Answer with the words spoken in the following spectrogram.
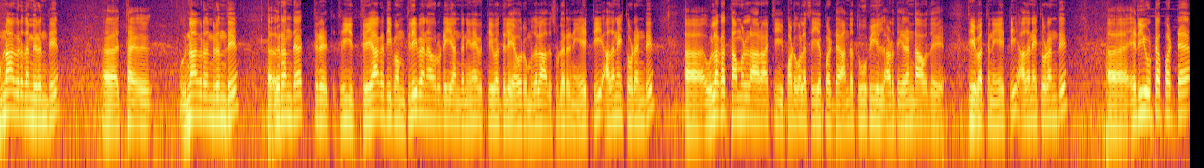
உண்ணாவிரதம் இருந்து த உண்ணாவிரதம் இருந்து இறந்த திரு தியாக தீபம் திலீபன் அவருடைய அந்த நினைவு தீபத்திலே அவர் முதலாவது சுடரனை ஏற்றி அதனைத் தொடர்ந்து உலக உலகத் தமிழ் ஆராய்ச்சி படுகொலை செய்யப்பட்ட அந்த தூபியில் அடுத்த இரண்டாவது தீபத்தினை ஏற்றி அதனைத் தொடர்ந்து எரியூட்டப்பட்ட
